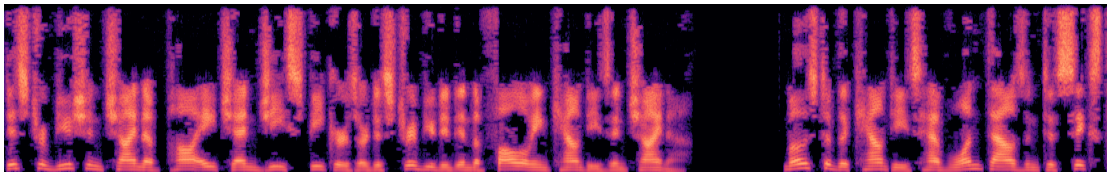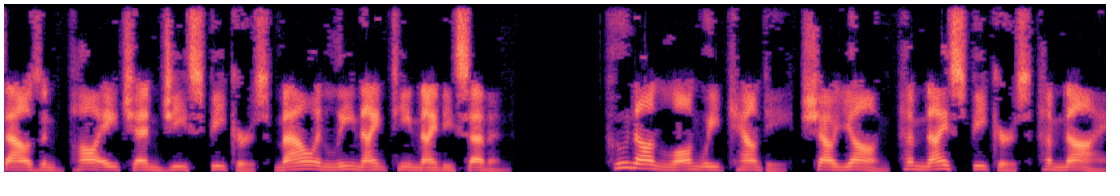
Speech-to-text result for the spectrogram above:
Distribution China Pa Hng speakers are distributed in the following counties in China. Most of the counties have 1,000 to 6,000 Pa Hng speakers Mao and Li 1997. Hunan Longhui County, Shaoyang, Hamnai speakers, Hamnai,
